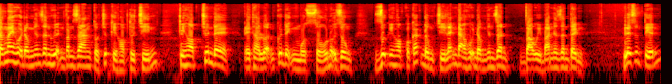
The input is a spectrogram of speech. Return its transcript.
Sáng nay, Hội đồng Nhân dân huyện Văn Giang tổ chức kỳ họp thứ 9, kỳ họp chuyên đề để thảo luận quyết định một số nội dung. Dự kỳ họp có các đồng chí lãnh đạo Hội đồng Nhân dân và Ủy ban Nhân dân tỉnh. Lê Xuân Tiến,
